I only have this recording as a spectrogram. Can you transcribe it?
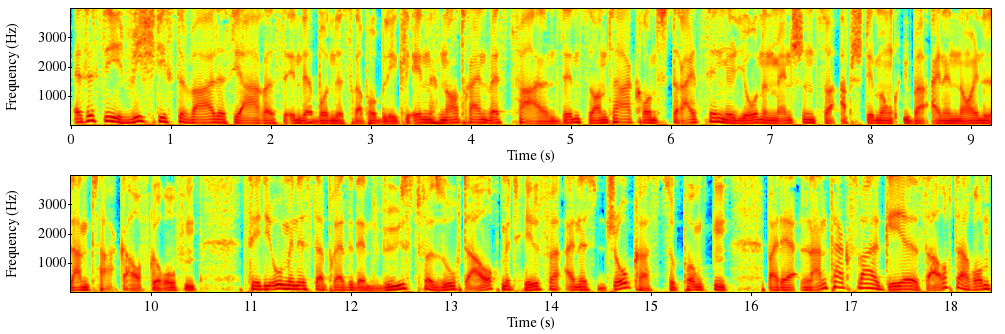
Es ist die wichtigste Wahl des Jahres in der Bundesrepublik. In Nordrhein-Westfalen sind Sonntag rund 13 Millionen Menschen zur Abstimmung über einen neuen Landtag aufgerufen. CDU-Ministerpräsident Wüst versucht auch mit Hilfe eines Jokers zu punkten. Bei der Landtagswahl gehe es auch darum,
